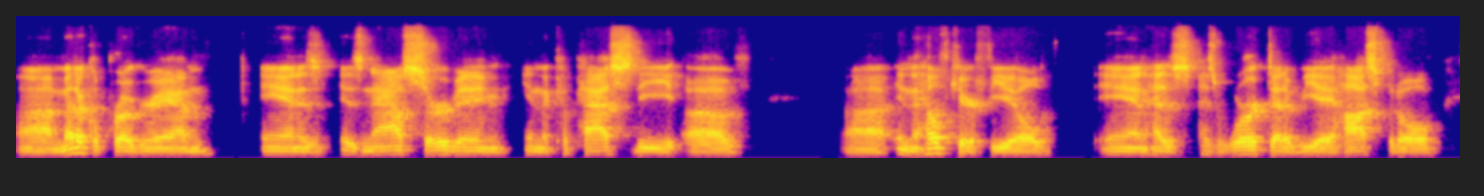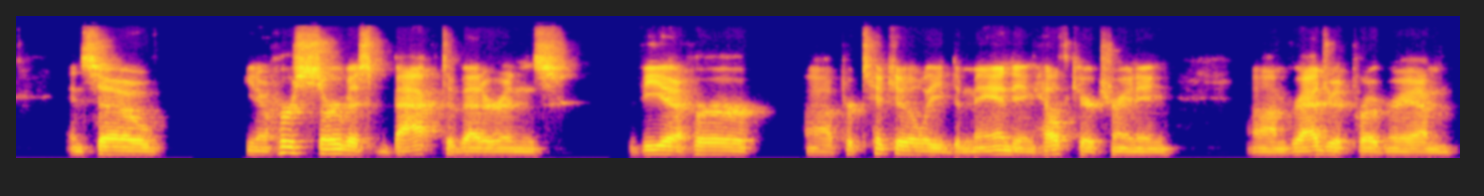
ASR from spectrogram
a medical program and is, is now serving in the capacity of uh, in the healthcare field and has has worked at a VA hospital. And so, you know, her service back to veterans via her uh, particularly demanding healthcare training um, graduate program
